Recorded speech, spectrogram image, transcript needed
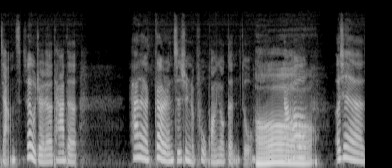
这样子。所以我觉得他的他的个人资讯的曝光又更多哦。然后而且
